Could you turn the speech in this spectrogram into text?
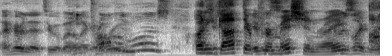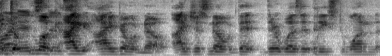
I heard that too about he like probably a room. was. But I he just- got their it was- permission, right? It was like I one don't look. I I don't know. I just know that there was at least one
